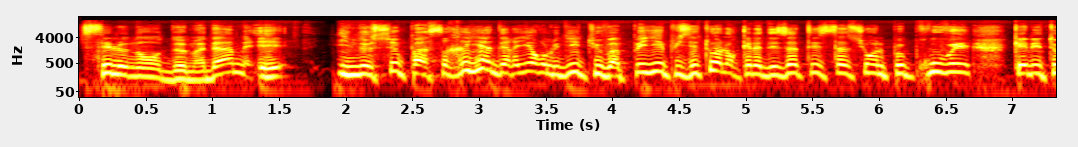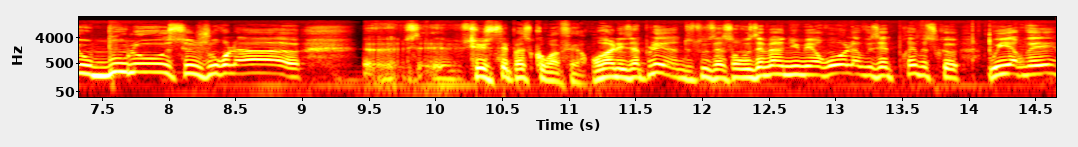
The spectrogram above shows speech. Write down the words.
c'est le nom de madame et il ne se passe rien derrière, on lui dit tu vas payer, puis c'est tout, alors qu'elle a des attestations, elle peut prouver qu'elle était au boulot ce jour-là. Euh, euh, je ne sais pas ce qu'on va faire. On va les appeler hein, de toute façon. Vous avez un numéro là, vous êtes prêts? Parce que oui Hervé?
